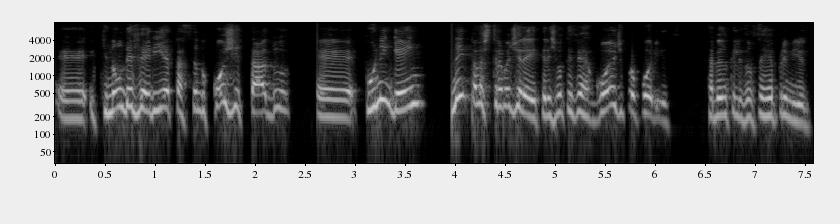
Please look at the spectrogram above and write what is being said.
é, que não deveria estar sendo cogitado é, por ninguém, nem pela extrema-direita. Eles vão ter vergonha de propor isso sabendo que eles vão ser reprimidos.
